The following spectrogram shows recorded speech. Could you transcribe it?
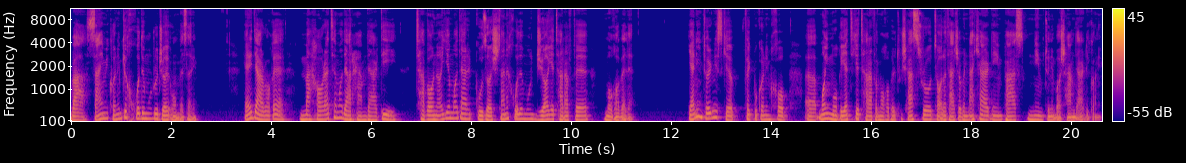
و سعی می‌کنیم که خودمون رو جای اون بذاریم. یعنی در واقع مهارت ما در همدردی توانایی ما در گذاشتن خودمون جای طرف مقابله. یعنی اینطوری نیست که فکر بکنیم خب ما این موقعیتی که طرف مقابل توش هست رو تا حالا تجربه نکردیم پس نمی‌تونیم باش همدردی کنیم.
